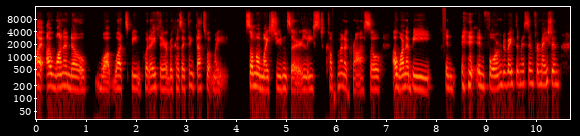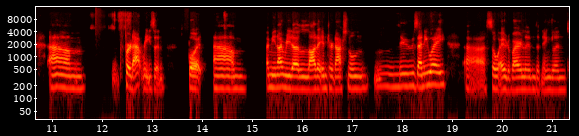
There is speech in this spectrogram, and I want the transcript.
I, I want to know what what's being put out there because I think that's what my some of my students are at least coming across. So I want to be in, informed about the misinformation um, for that reason. But um, I mean, I read a lot of international news anyway, uh, so out of Ireland and England.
